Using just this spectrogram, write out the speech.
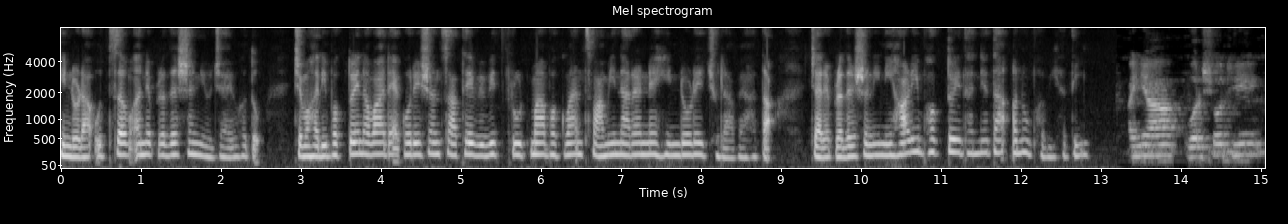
હિંડોળા ઉત્સવ અને પ્રદર્શન યોજાયું હતું જેમાં હરિભક્તોએ નવા ડેકોરેશન સાથે વિવિધ ફ્રૂટમાં ભગવાન સ્વામિનારાયણને હિંડોળે ઝુલાવ્યા હતા જ્યારે પ્રદર્શનની નિહાળી ભક્તોએ ધન્યતા અનુભવી હતી. અહીંયા વર્ષોથી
